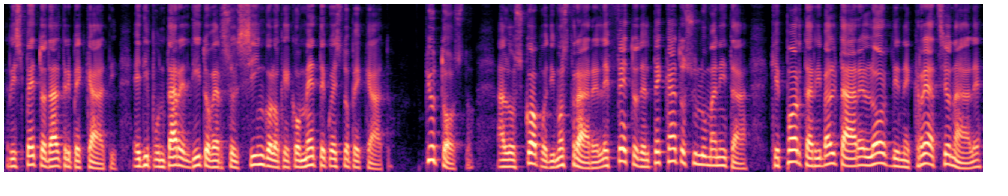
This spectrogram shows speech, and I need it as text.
rispetto ad altri peccati e di puntare il dito verso il singolo che commette questo peccato Piuttosto ha lo scopo di mostrare l'effetto del peccato sull'umanità, che porta a ribaltare l'ordine creazionale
